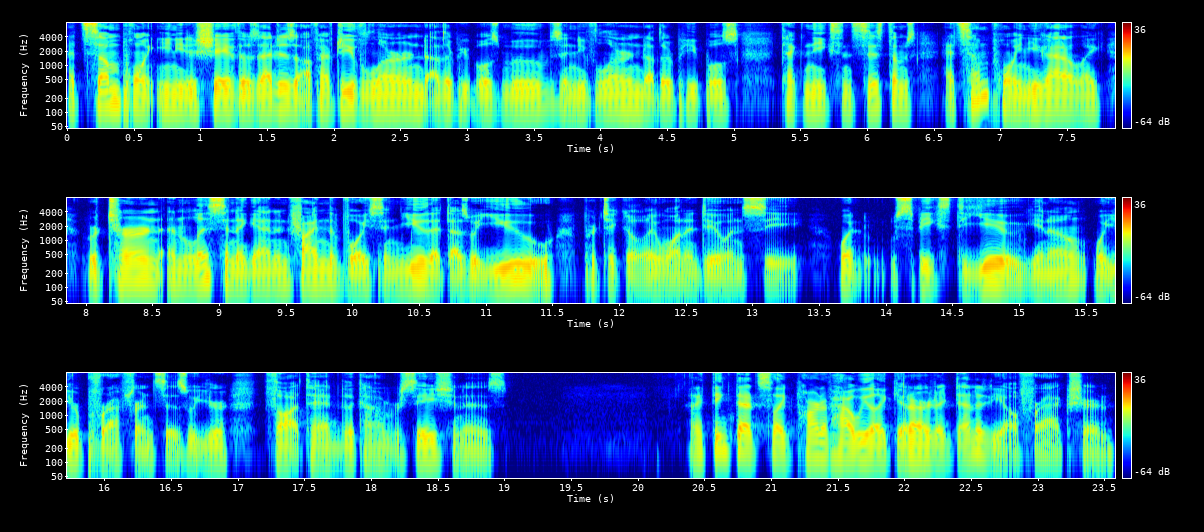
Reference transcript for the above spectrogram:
At some point, you need to shave those edges off after you've learned other people's moves and you've learned other people's techniques and systems. At some point, you got to like return and listen again and find the voice in you that does what you particularly want to do and see what speaks to you, you know, what your preference is, what your thought to add to the conversation is. And I think that's like part of how we like get our identity all fractured.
